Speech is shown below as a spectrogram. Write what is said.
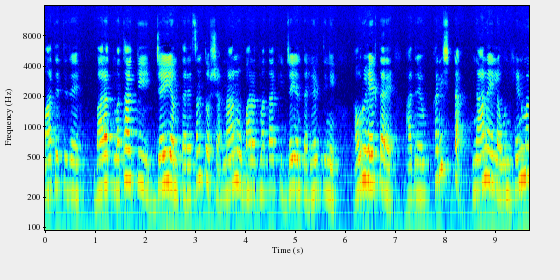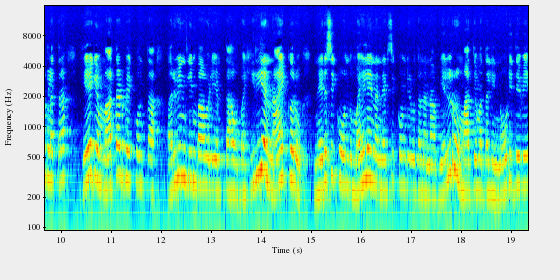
ಮಾತೆತ್ತಿದ್ರೆ ಭಾರತ್ ಮತಾಕಿ ಜೈ ಅಂತಾರೆ. ಸಂತೋಷ. ನಾನು ಭಾರತ್ ಮತಾಕಿ ಜೈ ಅಂತ ಹೇಳ್ತೀನಿ. ಅವರು ಹೇಳ್ತಾರೆ, ಆದರೆ ಕನಿಷ್ಠ ಜ್ಞಾನ ಇಲ್ಲ, ಒಂದು ಹೆಣ್ಮಗಳ ಹತ್ರ ಹೇಗೆ ಮಾತಾಡಬೇಕು ಅಂತ ಅರವಿಂದ್ ಲಿಂಬಾವಳಿ ಅಂತಹ ಒಬ್ಬ ಹಿರಿಯ ನಾಯಕರು ನಡೆಸಿಕೊ, ಒಂದು ಮಹಿಳೆಯನ್ನು ನಡೆಸಿಕೊಂಡಿರುವುದನ್ನು ನಾವೆಲ್ಲರೂ ಮಾಧ್ಯಮದಲ್ಲಿ ನೋಡಿದ್ದೇವೆ,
